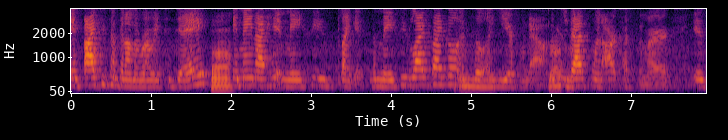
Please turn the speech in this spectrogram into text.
if I see something on the runway today, Uh-huh. it may not hit Macy's like the Macy's life cycle until a year from now because that's when our customer is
